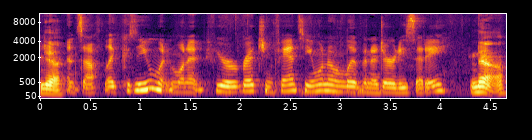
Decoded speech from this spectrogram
Yeah. and stuff like because you wouldn't want to if you're rich and fancy you wouldn't want to live in a dirty city No.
